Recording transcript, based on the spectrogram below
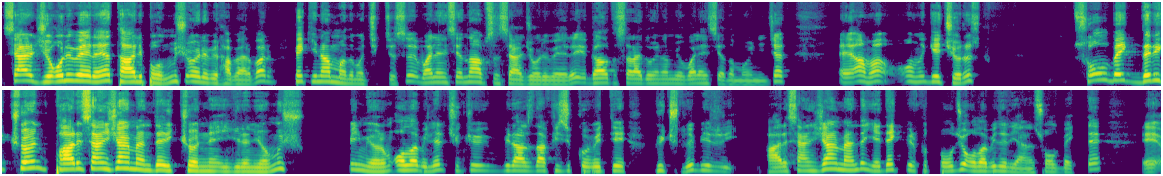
Sergio Oliveira'ya talip olmuş. Öyle bir haber var. Pek inanmadım açıkçası. Valencia ne yapsın Sergio Oliveira'yı? Galatasaray'da oynamıyor Valencia'da mı oynayacak? E, ama onu geçiyoruz. Sol bek Derek Kön Paris Saint Germain Derek Kön'le ilgileniyormuş. Bilmiyorum olabilir. Çünkü biraz daha fizik kuvveti güçlü bir Paris Saint Germain'de yedek bir futbolcu olabilir yani sol bekte. E,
